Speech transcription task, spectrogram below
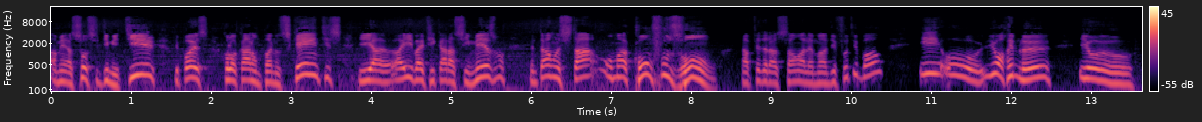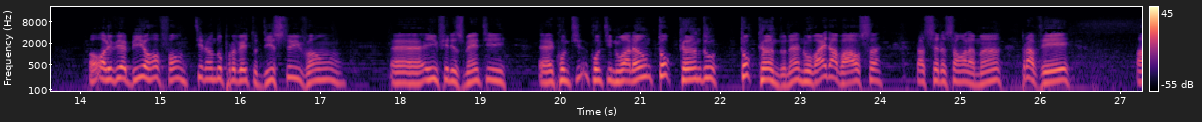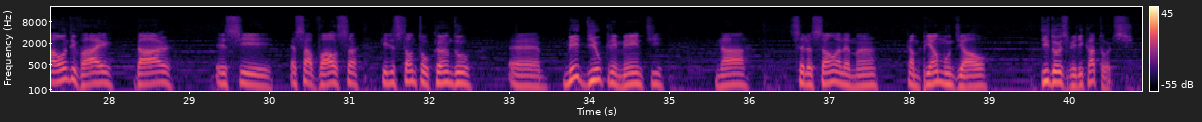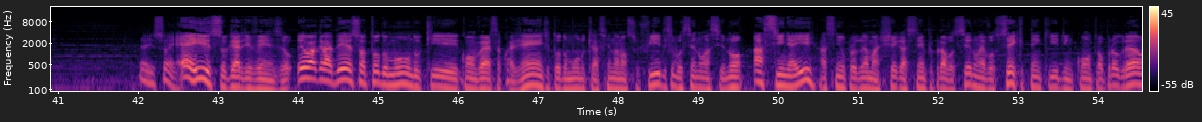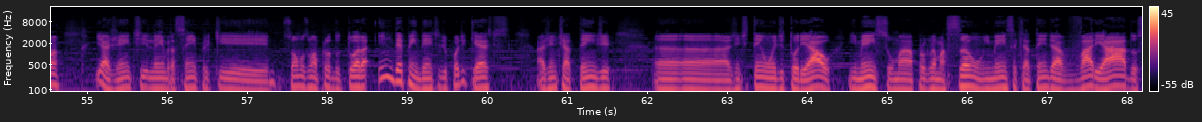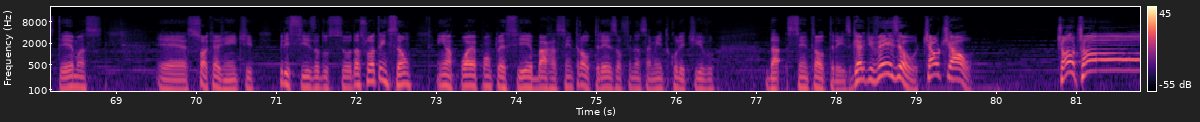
ameaçou se demitir, depois colocaram panos quentes, e aí vai ficar assim mesmo. Então está uma confusão na Federação Alemã de Futebol e o Joachim Löw e o Olivier Bierhoff vão tirando proveito disso e vão, é, infelizmente, é, continu continuarão tocando, tocando, né? No vai da valsa da seleção alemã para ver aonde vai dar esse, essa valsa que eles estão tocando é, mediocremente na seleção alemã campeão mundial de 2014. É isso aí. É isso, Gerd Wenzel. Eu agradeço a todo mundo que conversa com a gente, todo mundo que assina nosso feed. Se você não assinou, assine aí. Assim o programa chega sempre para você. Não é você que tem que ir de encontro ao programa. E a gente lembra sempre que somos uma produtora independente de podcasts. A gente atende. Uh, a gente tem um editorial imenso, uma programação imensa que atende a variados temas. É, só que a gente precisa do seu, da sua atenção em apoia.se barra Central 3, ao financiamento coletivo da Central 3. Gerd Wenzel, tchau, tchau! Tchau, tchau!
